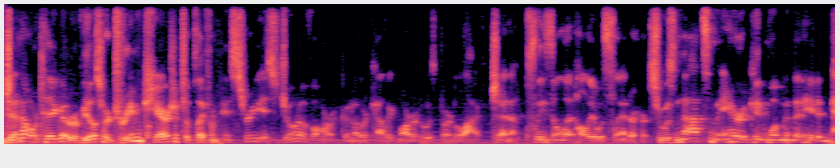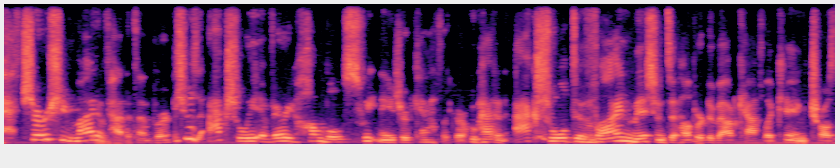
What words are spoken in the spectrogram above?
Jenna Ortega reveals her dream character to play from history is Joan of Arc, another Catholic martyr who was burned alive. Jenna, please don't let Hollywood slander her. She was not some arrogant woman that hated men. Sure, she might have had a temper, but she was actually a very humble, sweet natured Catholic girl who had an actual divine mission to help her devout Catholic king, Charles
